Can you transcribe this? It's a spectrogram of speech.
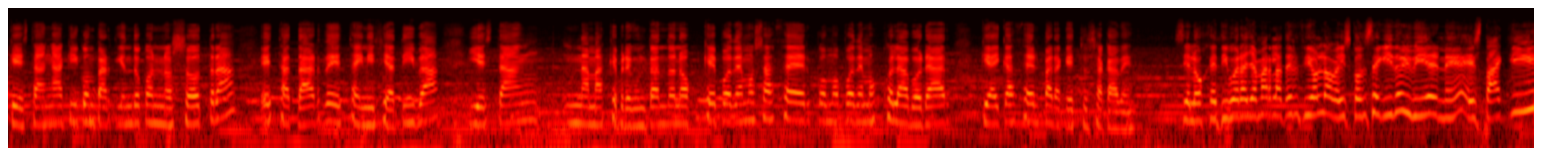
que están aquí compartiendo con nosotras esta tarde, esta iniciativa, y están nada más que preguntándonos qué podemos hacer, cómo podemos colaborar, qué hay que hacer para que esto se acabe. Si el objetivo era llamar la atención, lo habéis conseguido y bien, ¿eh? Está aquí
